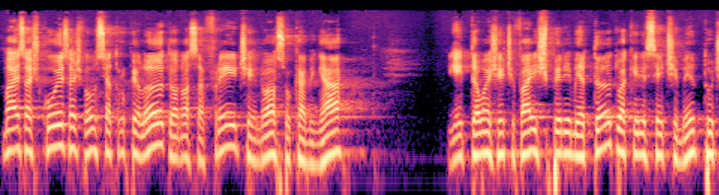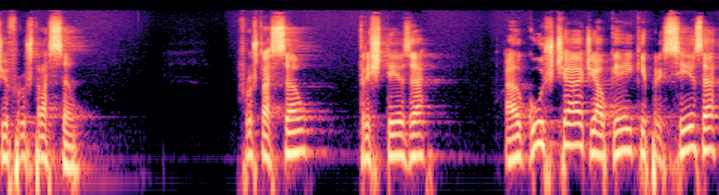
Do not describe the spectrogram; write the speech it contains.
mas as coisas vão se atropelando à nossa frente, em nosso caminhar, e então a gente vai experimentando aquele sentimento de frustração. frustração, tristeza, a angústia de alguém que precisa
